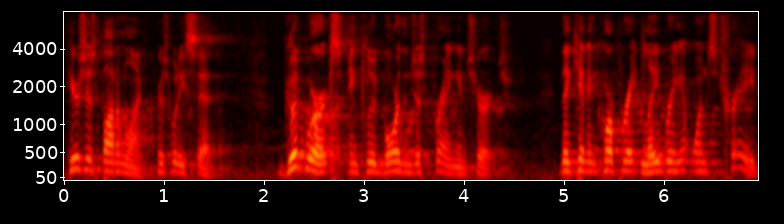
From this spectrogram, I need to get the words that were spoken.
Here's his bottom line. Here's what he said Good works include more than just praying in church, they can incorporate laboring at one's trade,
